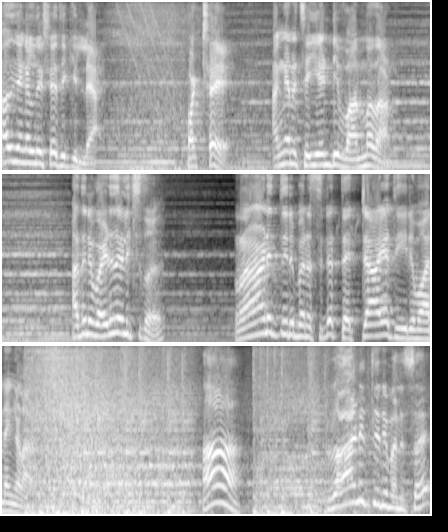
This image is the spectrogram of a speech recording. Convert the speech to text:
അത് ഞങ്ങൾ നിഷേധിക്കില്ല. പക്ഷേ അങ്ങനെ ചെയ്യേണ്ടി വന്നതാണ്. അതിന് വഴിതെളിച്ചത് റാണി തിരുമനസിന്റെ തെറ്റായ തീരുമാനങ്ങളാണ്. ആ റാണി തിരുമനസ്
